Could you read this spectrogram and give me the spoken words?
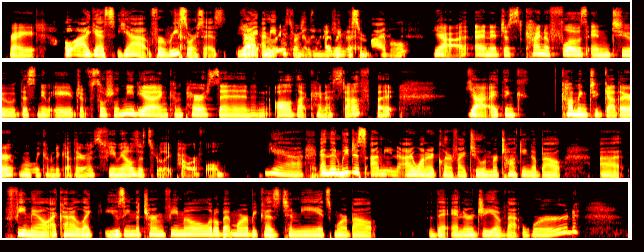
right oh i guess yeah for eh, resources yeah right? i mean resources when it came to survival yeah and it just kind of flows into this new age of social media and comparison and all of that kind of stuff. But yeah i think coming together when we come together as females it's really powerful. Yeah and then we mm-hmm. just i mean i wanted to clarify too when we're talking about uh female i kind of like using the term female a little bit more because to me it's more about the energy of that word.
